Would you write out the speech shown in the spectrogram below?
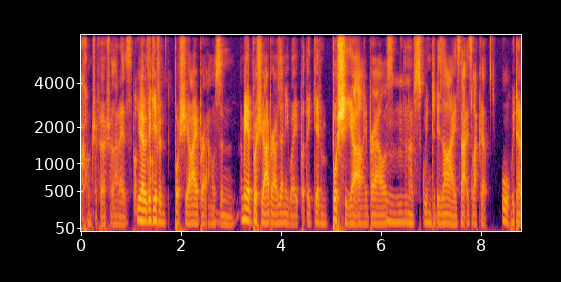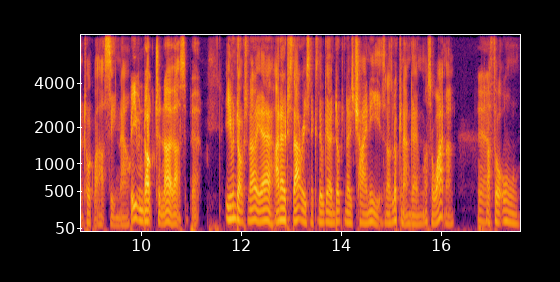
controversial. That is. You know, they give him bushy eyebrows, and I mean, he had bushy eyebrows anyway, but they give him bushy eyebrows, Mm. and I've squinted his eyes. That is like a. Oh, we don't talk about that scene now. but even Doctor No, that's a bit. Even Doctor No, yeah, I noticed that recently because they were going Doctor No's Chinese, and I was looking at him going, "That's a white man." And I thought, oh,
